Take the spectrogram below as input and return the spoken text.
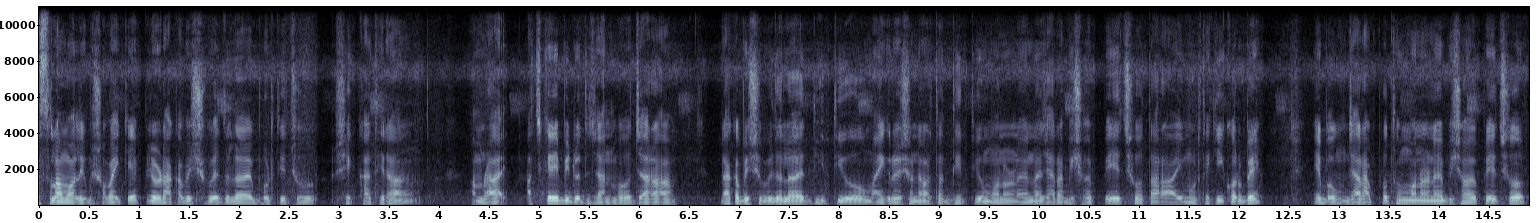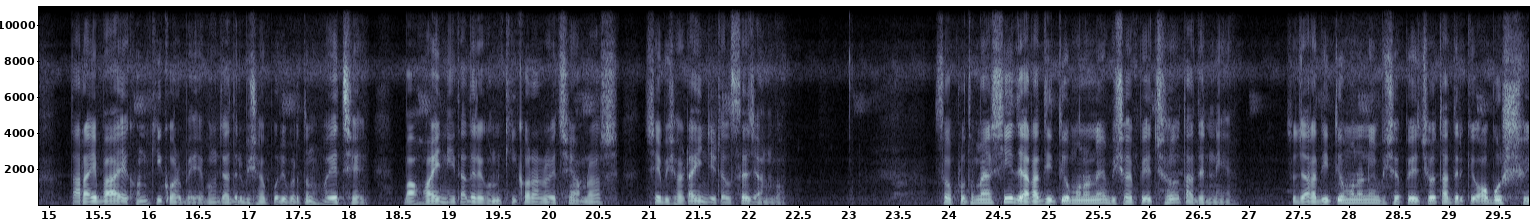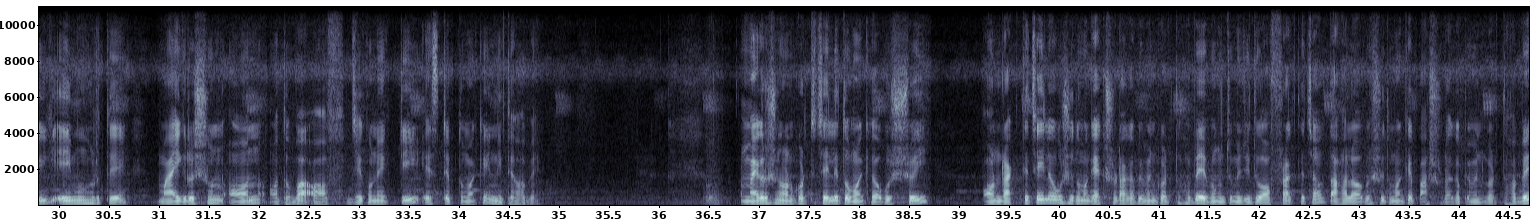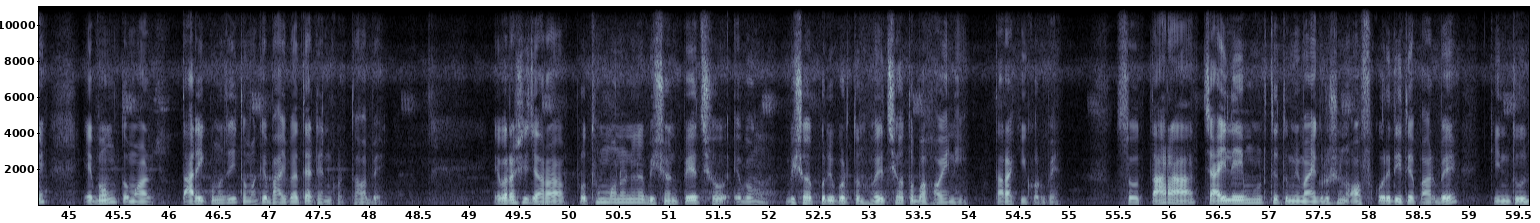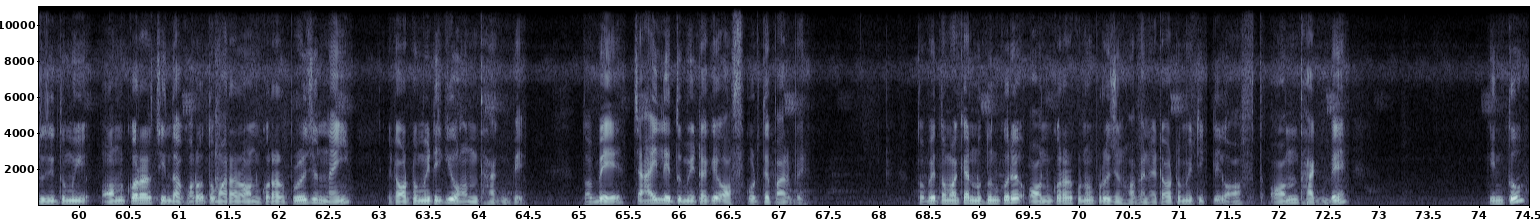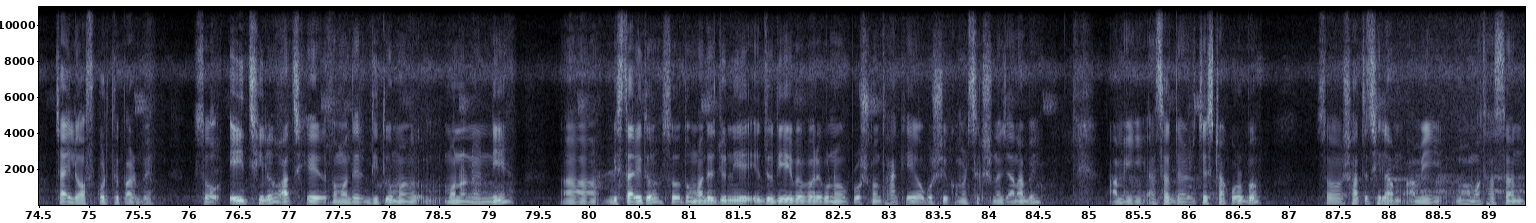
আসসালামু আলাইকুম সবাইকে। প্রিয় ঢাকা বিশ্ববিদ্যালয়ে ভর্তি ইচ্ছু শিক্ষার্থীরা, আমরা আজকের এই ভিডিওতে জানব যারা ঢাকা বিশ্ববিদ্যালয়ের দ্বিতীয় মাইগ্রেশনে, অর্থাৎ দ্বিতীয় মনোনয়নে যারা বিষয় পেয়েছ, তারা এই মুহূর্তে কী করবে? এবং যারা প্রথম মনোনয়নে বিষয় পেয়েছ, তারাই বা এখন কি করবে? এবং যাদের বিষয় পরিবর্তন হয়েছে বা হয়নি, তাদের এখন কি করা রয়েছে? আমরা সেই বিষয়টা ইন ডিটেলসে জানব। সো প্রথমে আসি, যারা দ্বিতীয় মননে বিষয় পেয়েছ, তাদের নিয়ে। তো যারা দ্বিতীয় মনোনয়ন বিষয় পেয়েছ, তাদেরকে অবশ্যই এই মুহূর্তে মাইগ্রেশন অন অথবা অফ যে কোনো একটি স্টেপ তোমাকে নিতে হবে। মাইগ্রেশন অন করতে চাইলে তোমাকে অবশ্যই অন রাখতে চাইলে অবশ্যই তোমাকে একশো টাকা পেমেন্ট করতে হবে এবং তুমি যদি অফ রাখতে চাও, তাহলে অবশ্যই তোমাকে পাঁচশো টাকা পেমেন্ট করতে হবে এবং তোমার তারিখ অনুযায়ী তোমাকে ভাইবাতে অ্যাটেন্ড করতে হবে। এবার আসি যারা প্রথম মনোনয়নের বিষয় পেয়েছ এবং বিষয় পরিবর্তন হয়েছে অথবা হয়নি, তারা কি করবে? সো তারা চাইলে এই মুহূর্তে তুমি মাইগ্রেশন অফ করে দিতে পারবে, কিন্তু যদি তুমি অন করার চিন্তা করো, তোমার আর অন করার প্রয়োজন নাই, এটা অটোমেটিকই অন থাকবে। তবে চাইলে তুমি এটাকে অফ করতে পারবে। তবে তোমাকে আর নতুন করে অন করার কোনো প্রয়োজন হবে না, এটা অটোমেটিকলি অফ অন থাকবে, কিন্তু চাইলে অফ করতে পারবে। সো এই ছিল আজকের তোমাদের দ্বিতীয় মনোনয়ন নিয়ে। বিস্তারিত। সো তোমাদের জন্য যদি এই ব্যাপারে কোনো প্রশ্ন থাকে, অবশ্যই কমেন্ট সেকশনে জানাবে। আমি অ্যান্সার দেওয়ার চেষ্টা করব। সো সাথে ছিলাম আমি মোহাম্মদ হাসান।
